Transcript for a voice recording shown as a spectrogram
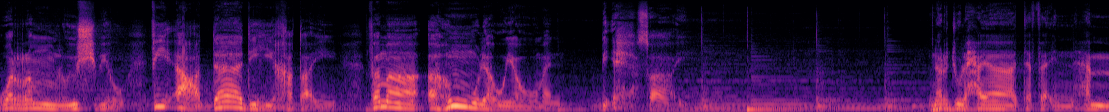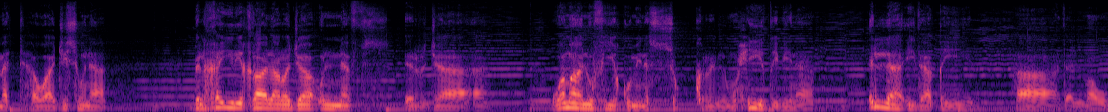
والرمل يشبه في أعداده خطئي فما أهم له يوما بإحصائي. نرجو الحياة فإن همت هواجسنا. بالخير قال رجاء النفس إرجاء. وما نفيق من السكر المحيط بنا إلا إذا قيل هذا الموت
